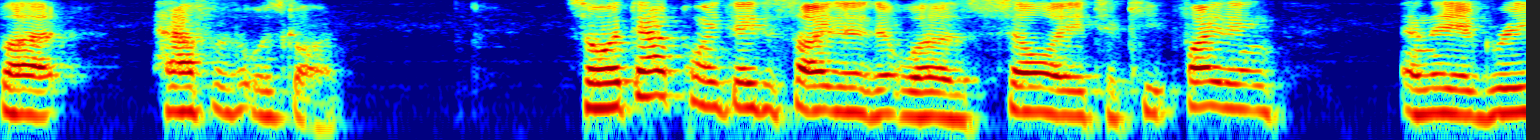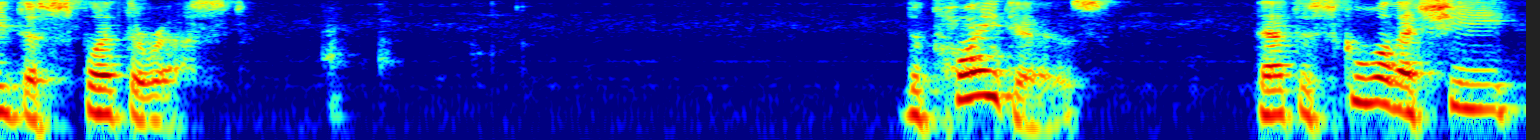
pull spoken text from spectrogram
but half of it was gone. So at that point, they decided it was silly to keep fighting and they agreed to split the rest. The point is that the school that she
